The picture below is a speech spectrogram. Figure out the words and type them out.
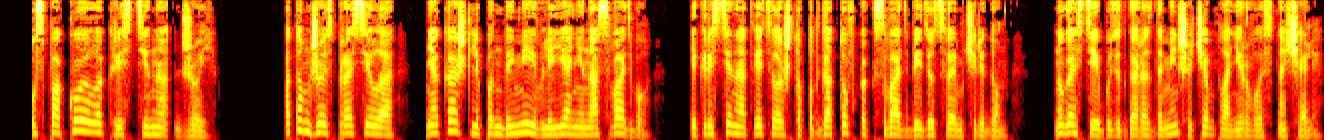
— успокоила Кристина Джой. Потом Джой спросила, не окажет ли пандемия влияние на свадьбу, и Кристина ответила, что подготовка к свадьбе идет своим чередом, но гостей будет гораздо меньше, чем планировалось вначале.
